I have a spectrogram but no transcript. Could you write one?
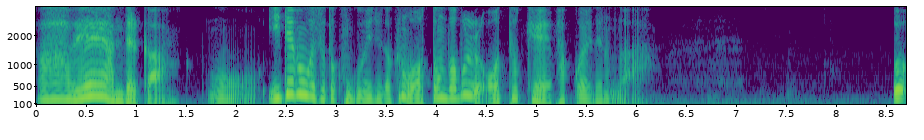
아, 왜 안 될까? 어, 이 대목에서도 궁금해집니다. 그럼 어떤 법을 어떻게 바꿔야 되는가? 어?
